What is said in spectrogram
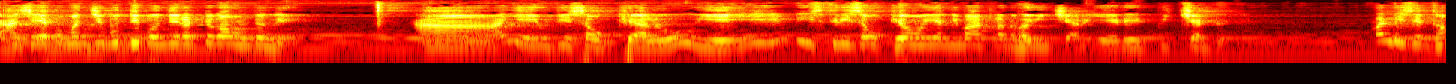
కాసేపు మంచి బుద్ధి పొందినట్టుగా ఉంటుంది. ఆ ఏమిటి సౌఖ్యాలు? ఏమిటి స్త్రీ సౌఖ్యం ఎన్ని మాటలు అనుభవించారు? ఏడే పిచ్చి అంటుంది మళ్ళీ సిద్ధం.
